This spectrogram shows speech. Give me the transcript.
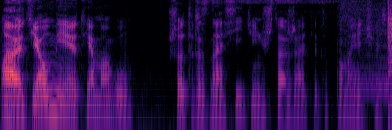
А, это я умею, это я могу. Что-то разносить, уничтожать, это по моей части.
